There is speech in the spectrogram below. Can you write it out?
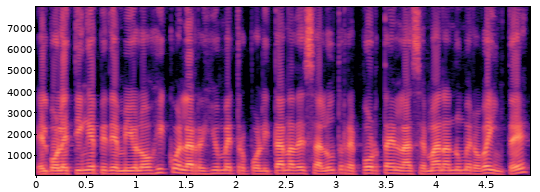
El boletín epidemiológico en la región metropolitana de salud reporta en la semana número 20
